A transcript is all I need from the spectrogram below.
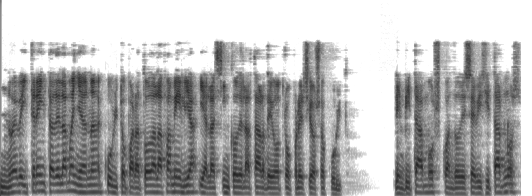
9 y 30 de la mañana culto para toda la familia y a las 5 de la tarde otro precioso culto. Le invitamos cuando desee visitarnos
